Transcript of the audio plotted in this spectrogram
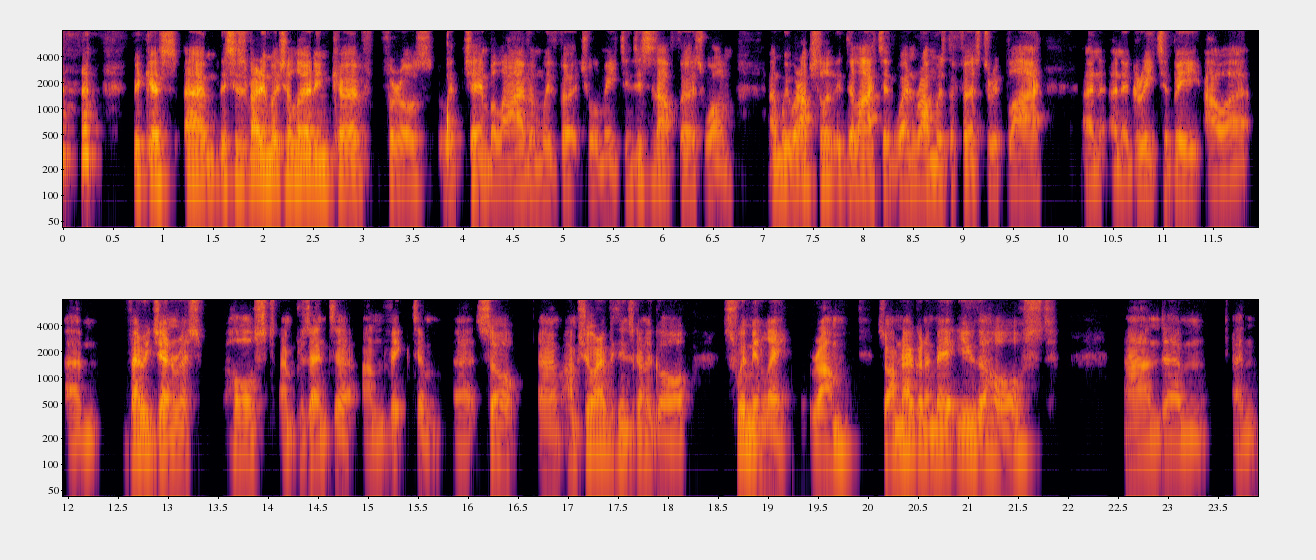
because um, this is very much a learning curve for us with Chamber Live and with virtual meetings. This is our first one. And we were absolutely delighted when Ram was the first to reply and, and agree to be our um, very generous host and presenter and victim. Uh, so um, I'm sure everything's going to go swimmingly, Ram. So I'm now going to make you the host and um, and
